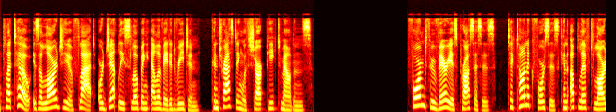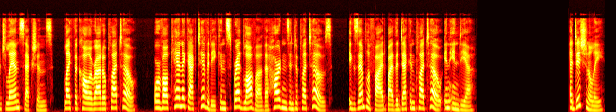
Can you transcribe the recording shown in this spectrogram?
plateau is a largely flat or gently sloping elevated region, contrasting with sharp peaked mountains. Formed through various processes, tectonic forces can uplift large land sections, like the Colorado Plateau, or volcanic activity can spread lava that hardens into plateaus, exemplified by the Deccan Plateau in India. Additionally,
